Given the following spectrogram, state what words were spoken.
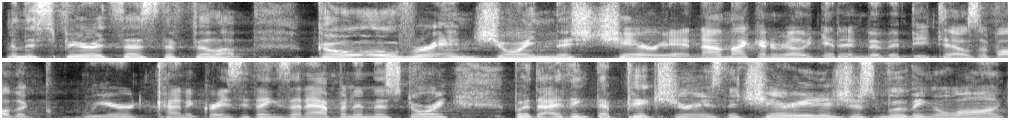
And the Spirit says to Philip, Go over and join this chariot. Now, I'm not going to really get into the details of all the weird, kind of crazy things that happen in this story, but I think the picture is the chariot is just moving along,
